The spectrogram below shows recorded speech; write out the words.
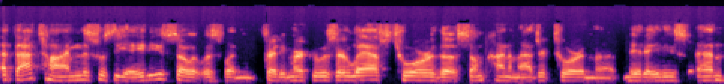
at that time, this was the 80s, so it was when Freddie Mercury was their last tour, the Some Kind of Magic tour in the mid 80s. And,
